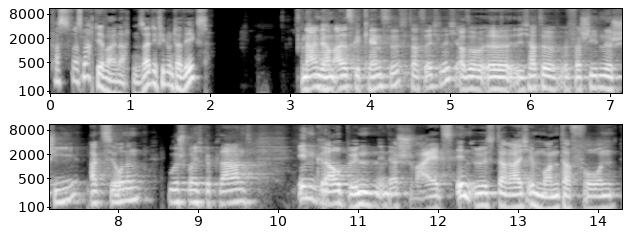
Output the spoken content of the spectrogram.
was, was macht ihr Weihnachten? Seid ihr viel unterwegs? Nein, wir haben alles gecancelt tatsächlich. Also äh, ich hatte verschiedene Ski-Aktionen ursprünglich geplant in Graubünden in der Schweiz, in Österreich, im Montafon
